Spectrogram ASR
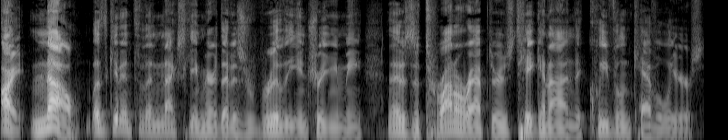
All right, now let's get into the next game here that is really intriguing me, and that is the Toronto Raptors taking on the Cleveland Cavaliers.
